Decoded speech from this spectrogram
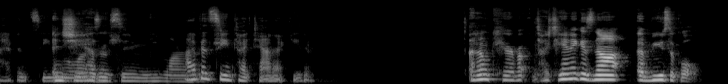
I haven't seen, and she Moulin hasn't Rouge. seen Moulin Rouge. I haven't seen Titanic either. I don't care about Titanic. Is not a musical.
